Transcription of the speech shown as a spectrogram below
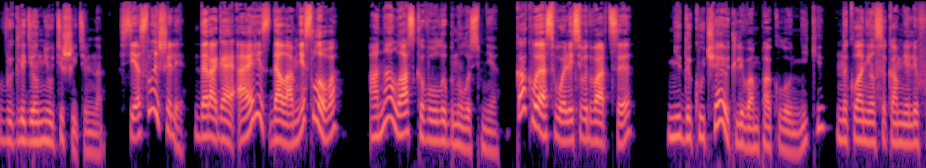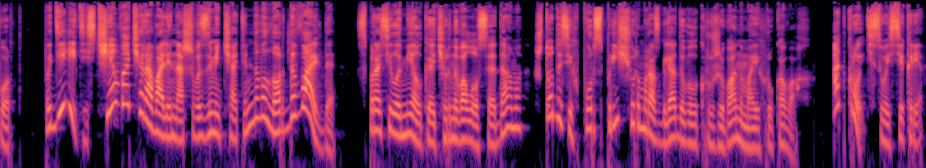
выглядел неутешительно. «Все слышали? Дорогая Айрис дала мне слово». Она ласково улыбнулась мне. «Как вы освоились во дворце?» «Не докучают ли вам поклонники?» — наклонился ко мне Лефорт. «Поделитесь, чем вы очаровали нашего замечательного лорда Вальде?» — спросила мелкая черноволосая дама, что до сих пор с прищуром разглядывала кружева на моих рукавах. Откройте свой секрет.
